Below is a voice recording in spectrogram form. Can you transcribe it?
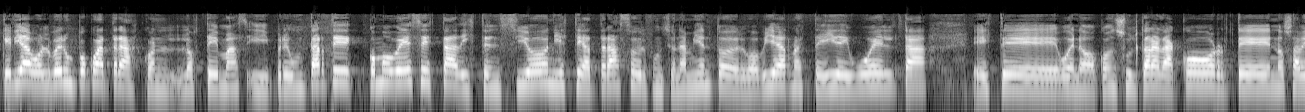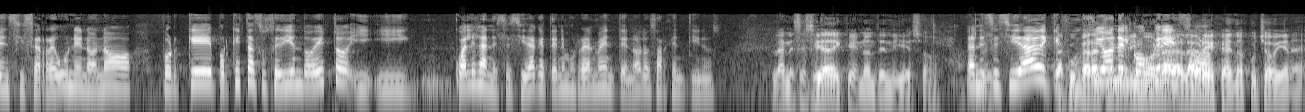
quería volver un poco atrás con los temas y preguntarte cómo ves esta distensión y este atraso del funcionamiento del gobierno, este ida y vuelta, este, bueno, consultar a la corte, no saben si se reúnen o no. ¿Por qué, por qué está sucediendo esto y, y cuál es la necesidad que tenemos realmente, no, los argentinos? La necesidad de que, no entendí eso. La necesidad de que la funcione el la- Congreso. La, oreja, no escucho bien. ¿eh?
